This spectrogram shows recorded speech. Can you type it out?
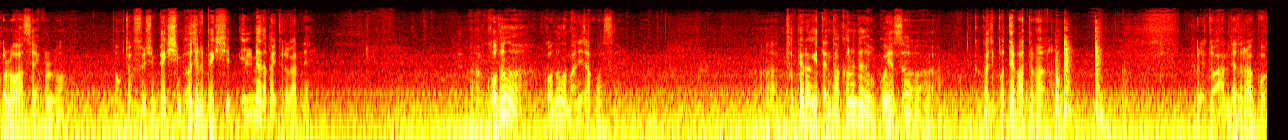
골로 갔어요 골로. 동쪽 수심 110 어제는 111m까지 들어갔네. 어, 고등어 고등어 많이 잡고 왔어요. 어, 특별하게 된다 크는 데도 없고 해서 끝까지 버텨봤더만은 그래 또안 되더라고.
